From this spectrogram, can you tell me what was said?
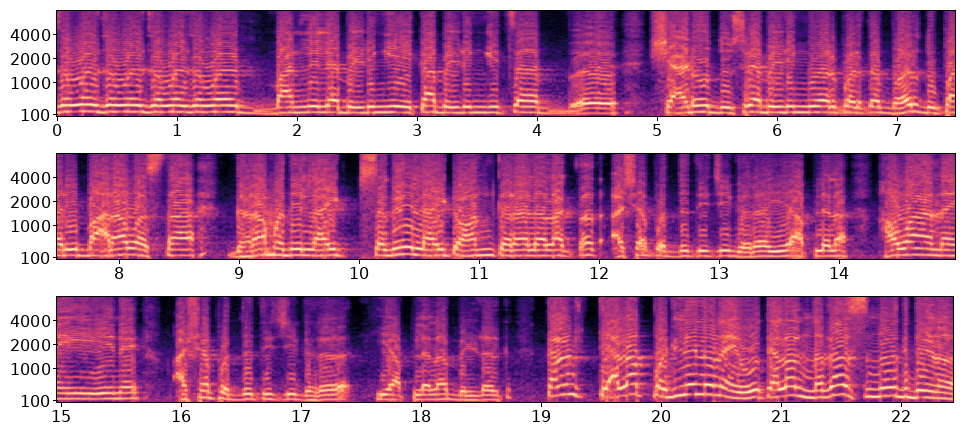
जवळ जवळ जवळ जवळ बांधलेल्या बिल्डिंगी एका बिल्डिंगीचं शॅडो दुसऱ्या बिल्डिंगवर पडतं. भर दुपारी बारा वाजता घरामध्ये लाइट सगळे लाइट ऑन करायला लागतात. अशा पद्धतीची घरं ही आपल्याला हवा नाही हे नाही. अशा पद्धतीची घरं ही आपल्याला बिल्डर कारण त्याला पडलेलं नाही हो. त्याला नगास नग देणं.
